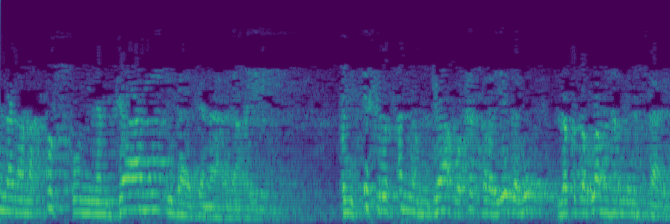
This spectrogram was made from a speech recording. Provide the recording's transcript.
أننا نقتص من الجاني إذا جنى على غيره. طيب افرض أنه جاء وكسر يده لقدر الله مثلا من السائل.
